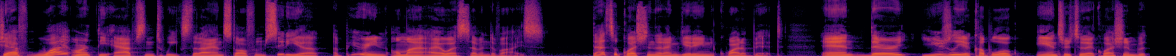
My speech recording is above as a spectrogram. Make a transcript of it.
Jeff, why aren't the apps and tweaks that I install from Cydia appearing on my iOS 7 device? That's a question that I'm getting quite a bit. And there are usually a couple of answers to that question, but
